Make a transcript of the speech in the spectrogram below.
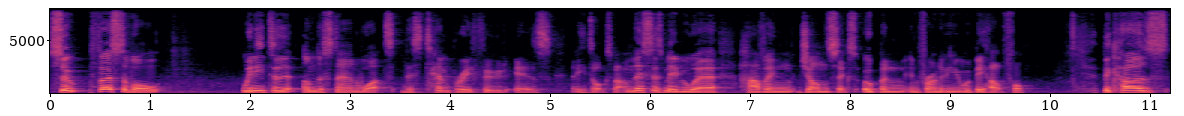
So, first of all, we need to understand what this temporary food is that he talks about. And this is maybe where having John 6 open in front of you would be helpful. Because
